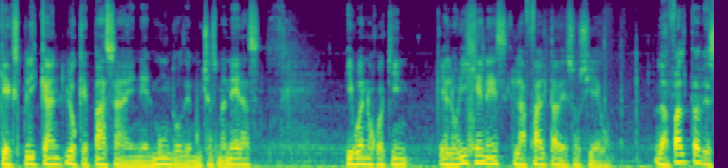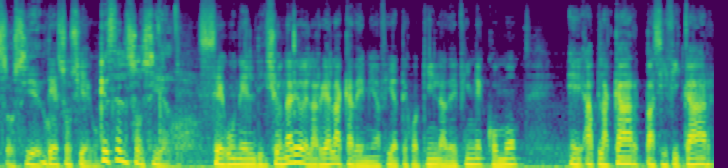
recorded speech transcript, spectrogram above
que explican lo que pasa en el mundo de muchas maneras. Y bueno, Joaquín, el origen es la falta de sosiego. La falta de sosiego. De sosiego. ¿Qué es el sosiego? Según el diccionario de la Real Academia, fíjate Joaquín, la define como eh, aplacar, pacificar,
